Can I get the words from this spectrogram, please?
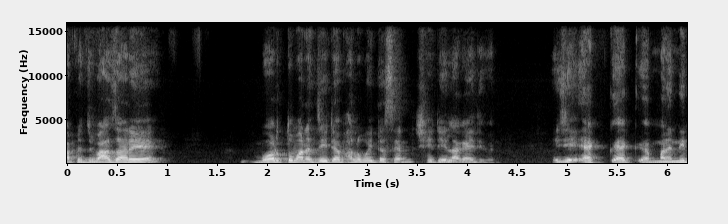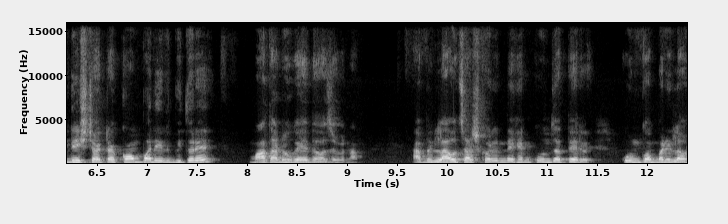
আপনি বাজারে বর্তমানে যেটা ভালো পাইতেছেন সেটাই লাগাই দিবেন। এই যে এক এক মানে নির্দিষ্ট একটা কোম্পানির ভিতরে মাথা ঢুকাই দেওয়া যাবে না। আপনি লাউ চাষ করেন, দেখেন কোন জাতের, কোন কোম্পানির লাউ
